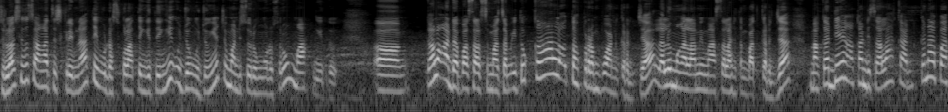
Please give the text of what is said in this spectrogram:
jelas itu sangat diskriminatif udah sekolah tinggi-tinggi ujung-ujungnya cuma disuruh ngurus rumah gitu uh, kalau ada pasal semacam itu kalau toh perempuan kerja lalu mengalami masalah di tempat kerja maka dia yang akan disalahkan. Kenapa?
